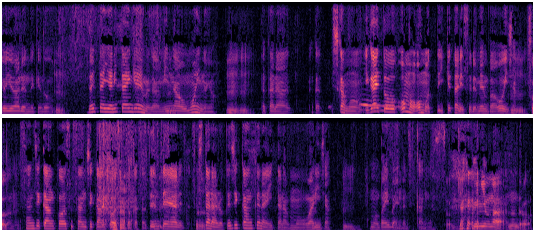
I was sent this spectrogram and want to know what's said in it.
余裕あるんだけど、うん。だいたいやりたいゲームがみんな重いのよ、うんうん。だからなんかしかも意外と「おもおも」っていけたりするメンバー多いじゃん、うんそうだね。3時間コース3時間コースとかさ 全然あるじゃん。そしたら6時間くらいいたらもう終わりじゃん、うん。もうバイバイの時間が。そう逆にまあなんだろう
